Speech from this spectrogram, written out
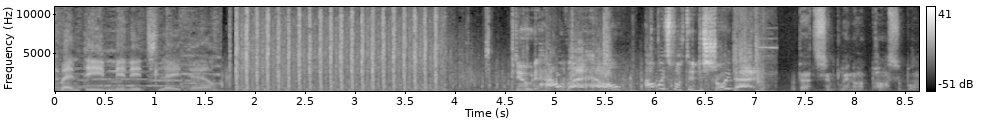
Twenty minutes later. Dude, how the hell? How am I supposed to destroy that? But that's simply not possible.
